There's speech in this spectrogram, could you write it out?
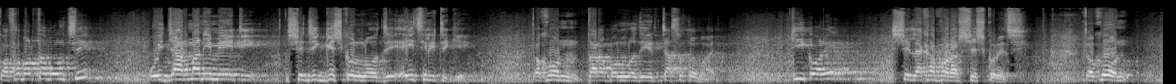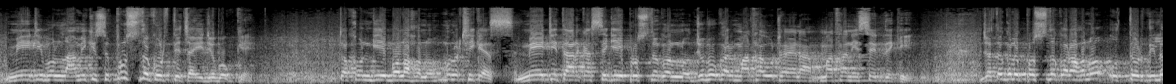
কথাবার্তা বলছি, ওই জার্মানি মেয়েটি, সে জিজ্ঞেস করল যে, এই ছেলেটিকে তখন তারা বলল যে, এর চাচাতো ভাই। কি করে? সে লেখাপড়া শেষ করেছে। তখন মেয়েটি বলল, আমি কিছু প্রশ্ন করতে চাই যুবককে। তখন গিয়ে বলা হলো বলো ঠিক আছে। মেয়েটি তার কাছে গিয়ে প্রশ্ন করল যুবক আর মাথা উঠায় না মাথা নিচের দেখি যতগুলো প্রশ্ন করা হলো উত্তর দিল।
